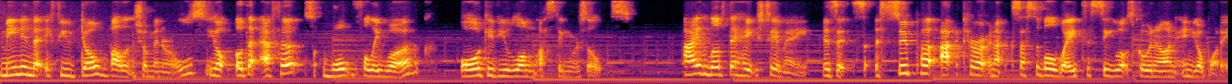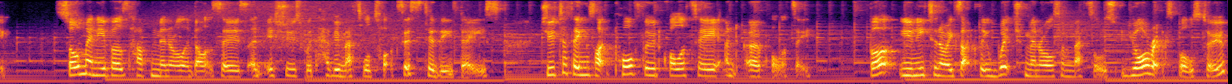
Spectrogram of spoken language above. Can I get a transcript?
Meaning that if you don't balance your minerals, your other efforts won't fully work or give you long lasting results. I love the HTMA as it's a super accurate and accessible way to see what's going on in your body. So many of us have mineral imbalances and issues with heavy metal toxicity these days due to things like poor food quality and air quality. But you need to know exactly which minerals and metals you're exposed to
